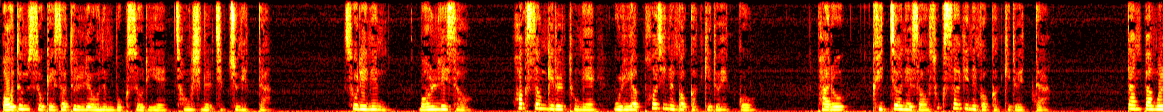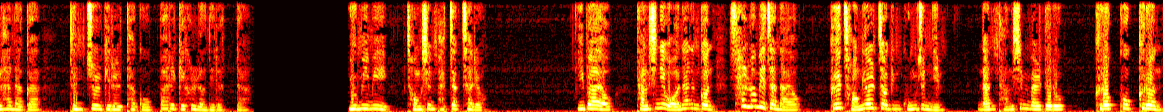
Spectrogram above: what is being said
어둠 속에서 들려오는 목소리에 정신을 집중했다. 소리는 멀리서 확성기를 통해 울려 퍼지는 것 같기도 했고, 바로 귓전에서 속삭이는 것 같기도 했다. 땀방울 하나가 등줄기를 타고 빠르게 흘러내렸다. 유미미 정신 바짝 차려. 이봐요. 당신이 원하는 건 살로메잖아요. 그 정열적인 공주님. 난 당신 말대로 그렇고 그런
